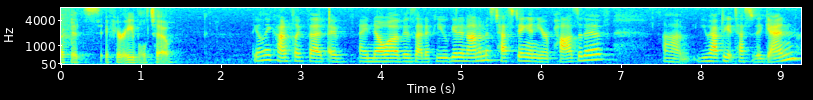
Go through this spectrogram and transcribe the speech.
if it's, if you're able to. The only conflict that I've, I know of is that if you get anonymous testing and you're positive, um, you have to get tested again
